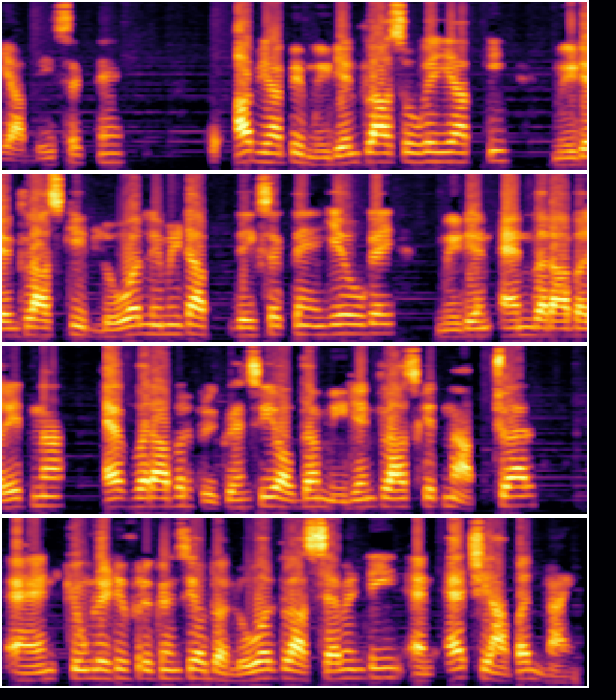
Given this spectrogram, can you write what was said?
ये आप देख सकते हैं। तो अब यहाँ पे मीडियम क्लास हो गई आपकी। मीडियम क्लास की लोअर लिमिट आप देख सकते हैं, ये हो गई। मीडियम एन बराबर इतना एफ़ बराबर frequency of the medium class कितना? Twelve and cumulative frequency of the lower class seventeen and H यहाँ पर नाइन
